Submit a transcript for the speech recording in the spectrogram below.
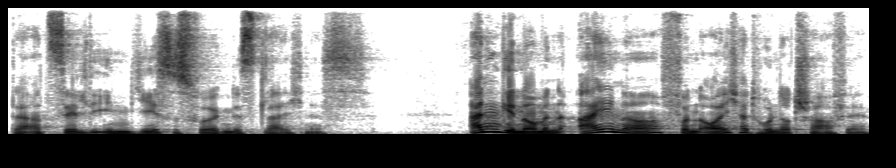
Da erzählte ihnen Jesus folgendes Gleichnis. Angenommen, einer von euch hat 100 Schafe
